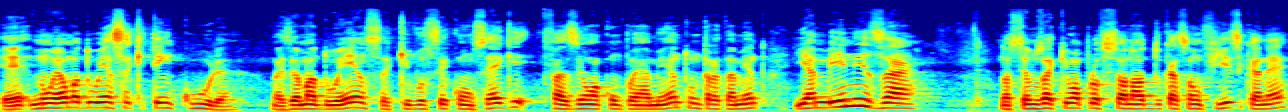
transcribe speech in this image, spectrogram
É, não é uma doença que tem cura, mas é uma doença que você consegue fazer um acompanhamento, um tratamento e amenizar. Nós temos aqui uma profissional de educação física, né,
